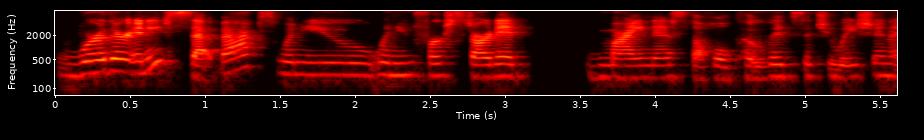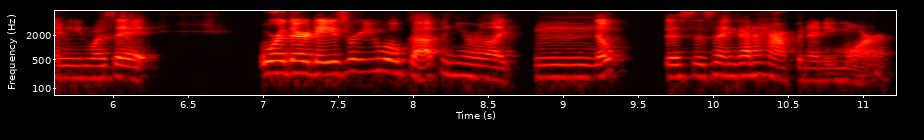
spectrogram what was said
Were there any setbacks when you, when you first started minus the whole COVID situation? I mean, was it, were there days where you woke up and you were like, mm, nope, this isn't going to happen anymore?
